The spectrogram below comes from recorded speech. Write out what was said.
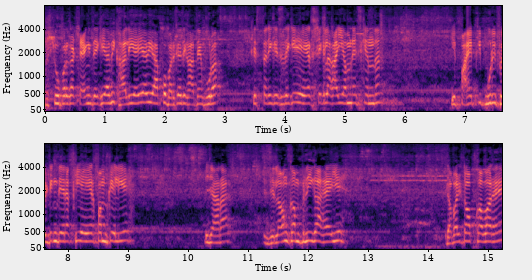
इसके ऊपर का टैंक देखिए, अभी खाली है अभी आपको भर के दिखाते हैं पूरा। किस तरीके से देखिए एयर स्टिक लगाई हमने इसके अंदर। ये पाइप की पूरी फिटिंग दे रखी है एयर पंप के लिए। जा रहा है। जिलोंग कंपनी का है ये। डबल टॉप कवर है।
